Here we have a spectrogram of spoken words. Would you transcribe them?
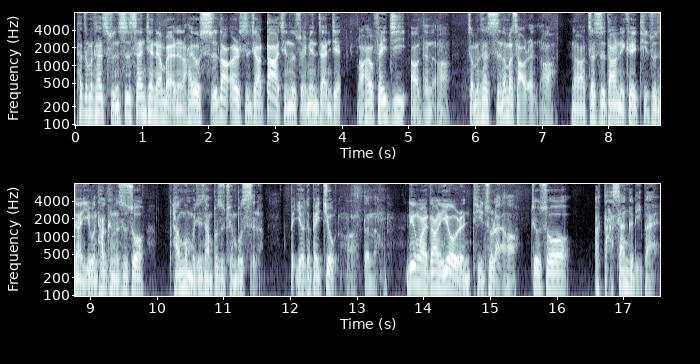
他怎么才损失三千两百人？还有十到二十架大型的水面战舰啊，还有飞机啊等等哈，怎么才死那么少人啊？那这是当然你可以提出这样疑问，他可能是说航空母舰上不是全部死了，有的被救了啊等等。另外当然也有人提出来哈，就是说啊打三个礼拜。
